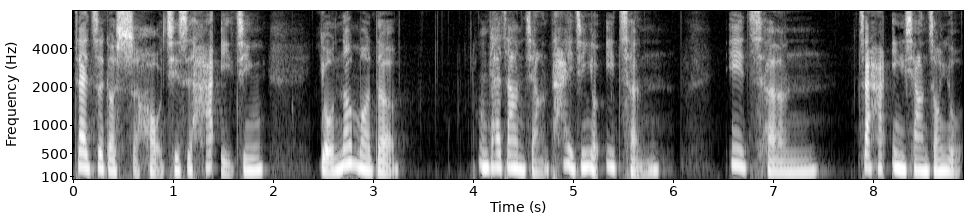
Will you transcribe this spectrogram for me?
在这个时候，其实他已经有那么的，应该这样讲，他已经有一层一层，在他印象中有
